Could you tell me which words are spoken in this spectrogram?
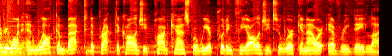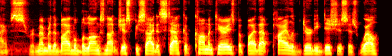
everyone, and welcome back to the Practicology Podcast, where we are putting theology to work in our everyday lives. Remember, the Bible belongs not just beside a stack of commentaries, but by that pile of dirty dishes as well.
